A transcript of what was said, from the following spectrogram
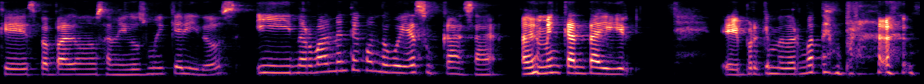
que es papá de unos amigos muy queridos y normalmente cuando voy a su casa, a mí me encanta ir eh, porque me duermo temprano.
